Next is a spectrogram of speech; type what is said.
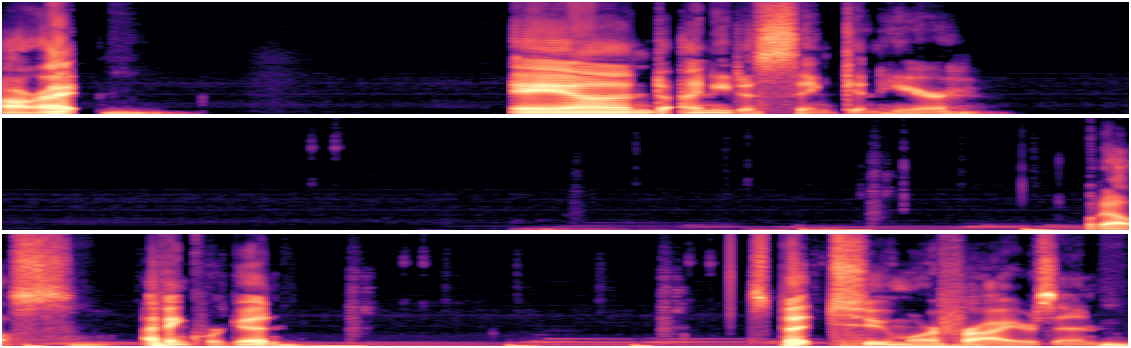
Alright. And I need a sink in here. What else? I think we're good. Let's put two more fryers in.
